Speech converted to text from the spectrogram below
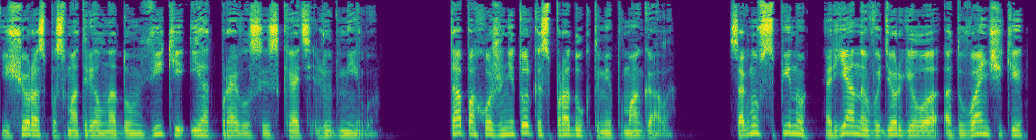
еще раз посмотрел на дом Вики и отправился искать Людмилу. Та, похоже, не только с продуктами помогала. Согнув спину, рьяно выдергивала одуванчики,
